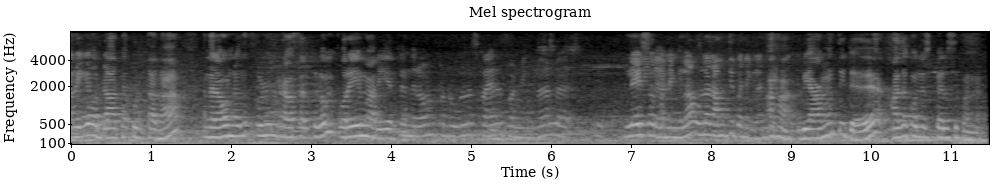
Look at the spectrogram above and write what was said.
நிறைய ஒரு டார்க்காக கொடுத்தாதான் அந்த ரவுண்ட் வந்து ஃபுல் சர்க்கிளும் ஒரே மாதிரியே இருக்கும். இந்த ரவுண்ட் பண்ற உள்ள ஸ்பைரல் பண்ணீங்களா? இல்ல லேசர் பண்ணீங்களா? உள்ள அமுத்தி பண்ணீங்களா? ஆஹா இப்படி அமுத்திட்டு அதை கொஞ்சம் பெருசு பண்ணேன்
